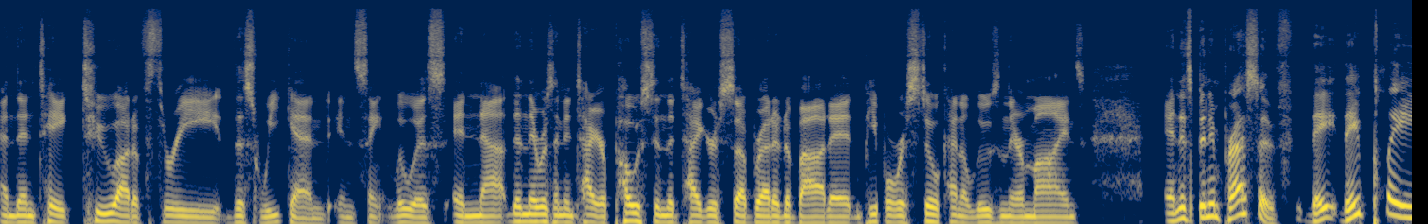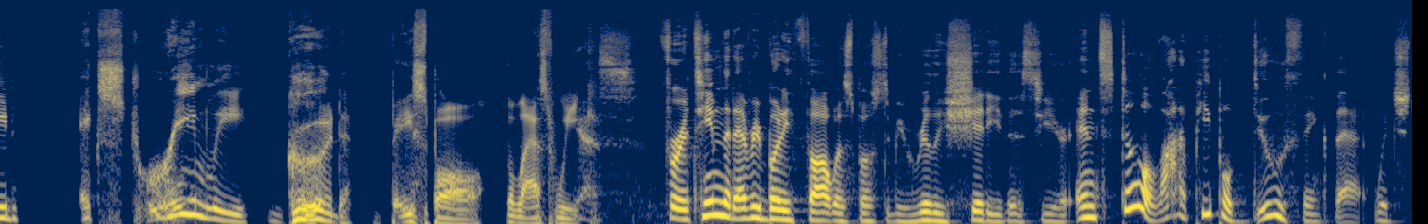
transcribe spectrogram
and then take two out of three this weekend in St. Louis. And now, then there was an entire post in the Tigers subreddit about it, and people were still kind of losing their minds. And it's been impressive. They they played extremely good baseball the last week. Yes. For a team that everybody thought was supposed to be really shitty this year, and still a lot of people do think that, which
